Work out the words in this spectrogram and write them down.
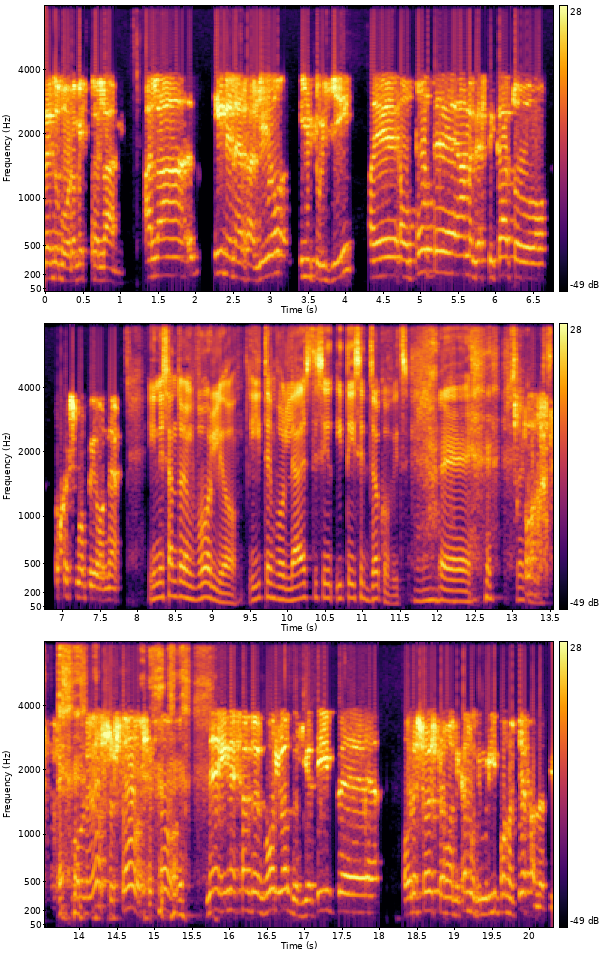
δεν το μπορώ, με έχει τρελάνει. Αλλά είναι ένα εργαλείο, λειτουργεί, ε, οπότε αναγκαστικά το, το χρησιμοποιώ, ναι. Είναι σαν το εμβόλιο. Είτε εμβολιάζεσαι είτε είσαι Τζόκοβιτ. ε, Ωραίο, σωστό, σωστό. ναι, είναι σαν το εμβόλιο όντως, γιατί ε, ώρες ώρες πραγματικά μου δημιουργεί πονοκέφαλο. τι.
